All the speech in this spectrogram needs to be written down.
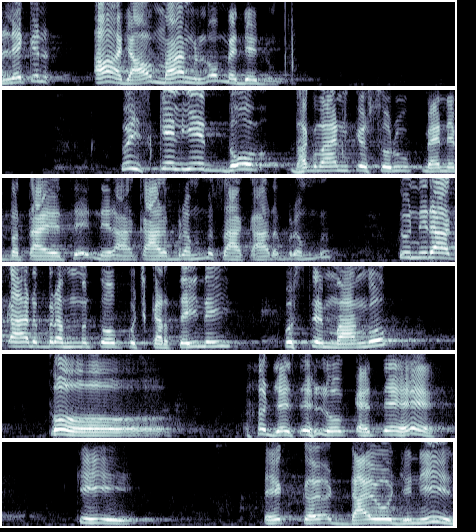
लेकिन आ जाओ, मांग लो, मैं दे दूँगा। तो इसके लिए दो भगवान के स्वरूप मैंने बताए थे, निराकार ब्रह्म, साकार ब्रह्म। तो निराकार ब्रह्म तो कुछ करते ही नहीं, उससे मांगो तो जैसे लोग कहते हैं कि एक डायोजनीज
